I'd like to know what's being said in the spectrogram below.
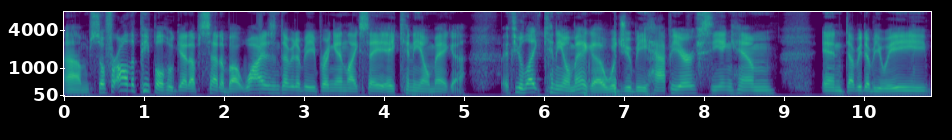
Um, so, for all the people who get upset about why doesn't WWE bring in, like, say, a Kenny Omega, if you like Kenny Omega, would you be happier seeing him in WWE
